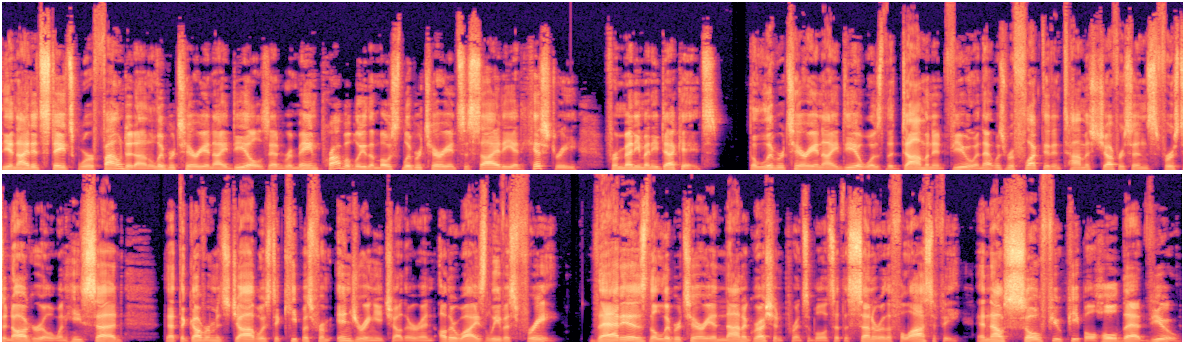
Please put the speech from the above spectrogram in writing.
the United States were founded on libertarian ideals and remain probably the most libertarian society in history for many, many decades. The libertarian idea was the dominant view, and that was reflected in Thomas Jefferson's first inaugural when he said that the government's job was to keep us from injuring each other and otherwise leave us free. That is the libertarian non aggression principle. It's at the center of the philosophy. And now so few people hold that view.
